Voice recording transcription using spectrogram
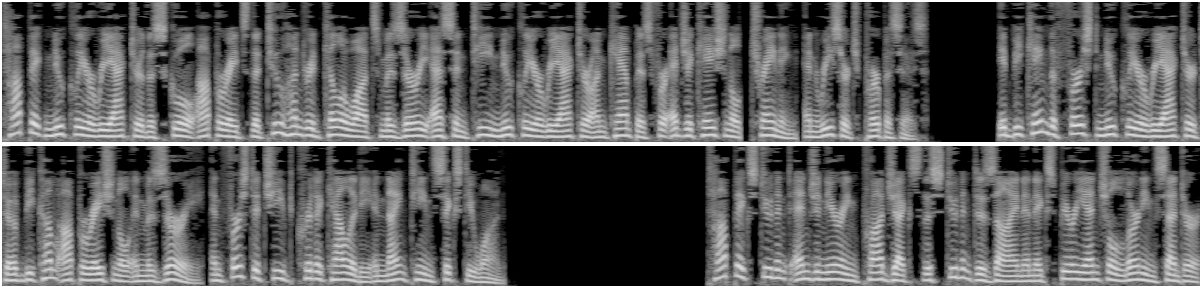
Topic nuclear reactor The school operates the 200 kW Missouri S&T nuclear reactor on campus for educational, training, and research purposes. It became the first nuclear reactor to have become operational in Missouri, and first achieved criticality in 1961. Topic student engineering projects The Student Design and Experiential Learning Center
